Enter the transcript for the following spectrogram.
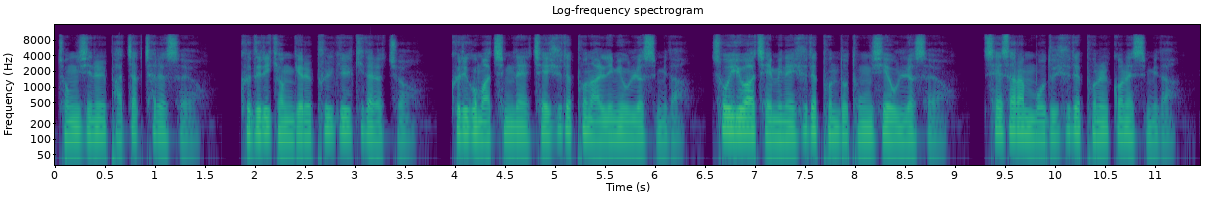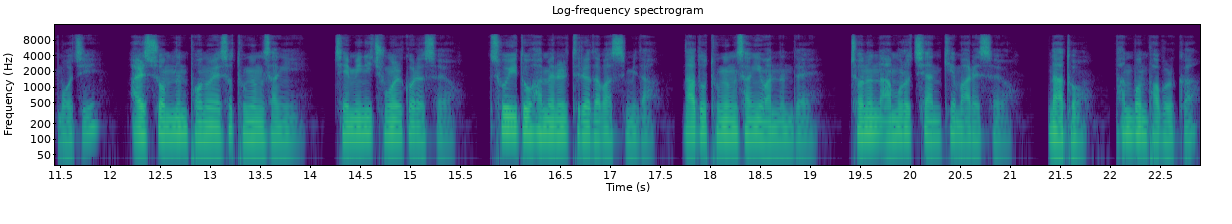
정신을 바짝 차렸어요. 그들이 경계를 풀길 기다렸죠. 그리고 마침내 제 휴대폰 알림이 울렸습니다. 소희와 재민의 휴대폰도 동시에 울렸어요. 세 사람 모두 휴대폰을 꺼냈습니다. 뭐지? 알 수 없는 번호에서 동영상이. 재민이 중얼거렸어요. 소희도 화면을 들여다봤습니다. 나도 동영상이 왔는데 저는 아무렇지 않게 말했어요. 나도 한번 봐볼까?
